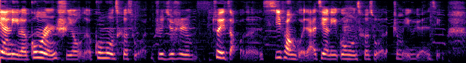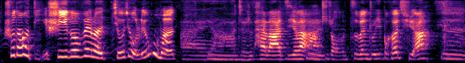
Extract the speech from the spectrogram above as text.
建立了工人使用的公共厕所，这就是最早的西方国家建立公共厕所的这么一个原型。说到底是一个为了九九六吗，哎呀，真是太垃圾了啊！这种资本主义不可取啊！嗯，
